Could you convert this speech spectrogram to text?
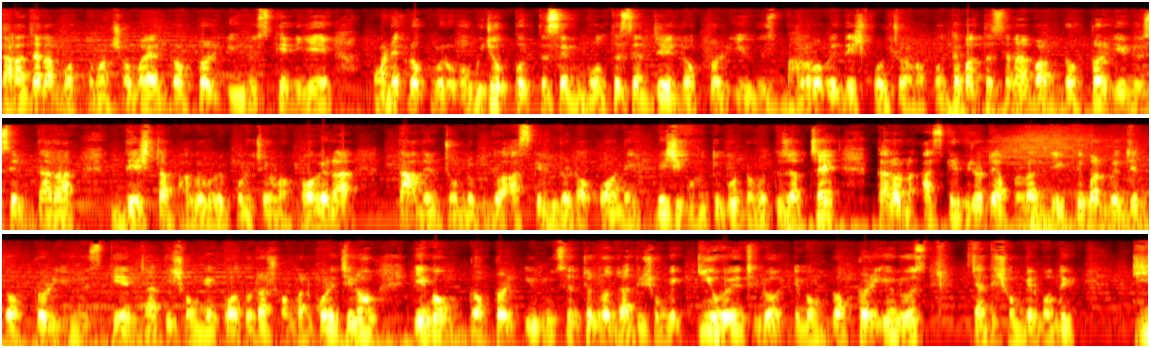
যারা যারা বর্তমান সময়ে ডক্টর ইউনুসকে নিয়ে অনেক রকমের অভিযোগ করতেছেন, বলতেছেন যে ডক্টর ইউনুস ভালোভাবে দেশ পরিচালনা করতে পারতেছে না বা ডক্টর ইউনুসের দ্বারা দেশটা ভালোভাবে পরিচালনা হবে না তাদের জন্য কিন্তু আজকের ভিডিওটা অনেক বেশি গুরুত্বপূর্ণ হতে যাচ্ছে। কারণ আজকের ভিডিওতে আপনারা দেখতে পারবেন যে ডক্টর ইউনুসকে জাতিসংঘে কতটা সম্মান করেছিল এবং ডক্টর ইউনুসের জন্য জাতিসংঘে কি হয়েছিল এবং ডক্টর ইউনুস জাতিসংঘের মধ্যে কি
